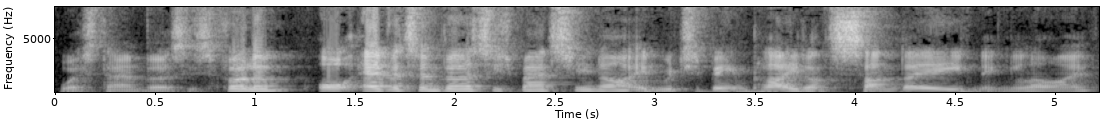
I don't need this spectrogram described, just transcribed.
West Ham versus Fulham, or Everton versus Manchester United, which is being played on Sunday evening live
